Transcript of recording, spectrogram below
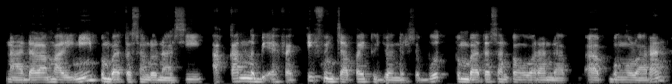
Nah, dalam hal ini pembatasan donasi akan lebih efektif mencapai tujuan tersebut. Pembatasan pengeluaran dap uh, pengeluaran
